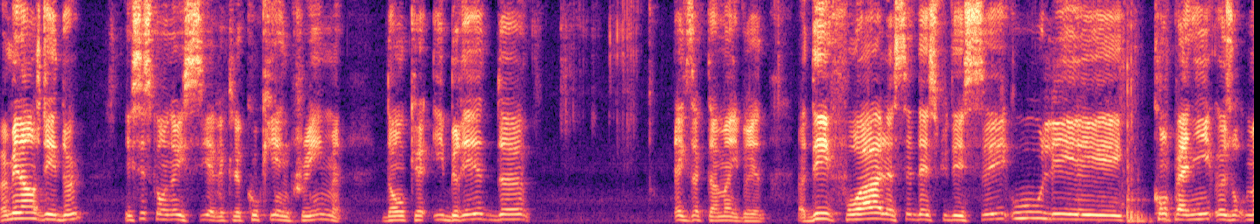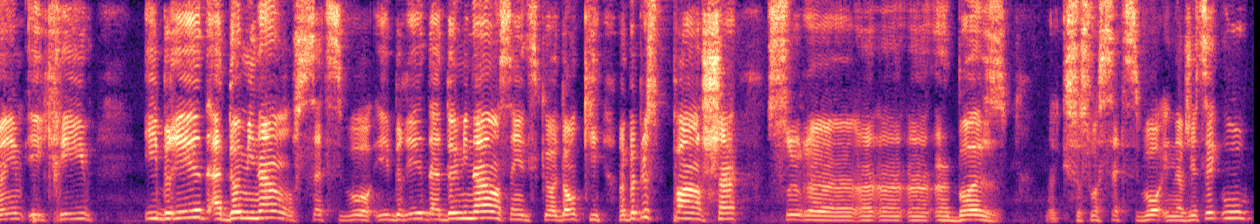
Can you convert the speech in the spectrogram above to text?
un mélange des deux. Et c'est ce qu'on a ici avec le cookie and cream. Donc, hybride. Exactement, hybride. Des fois, le site d'SQDC ou les compagnies eux-mêmes écrivent hybride à dominance Sativa, hybride à dominance Indica, donc qui un peu plus penchant sur euh, un, un, un, buzz, que ce soit Sativa énergétique ou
